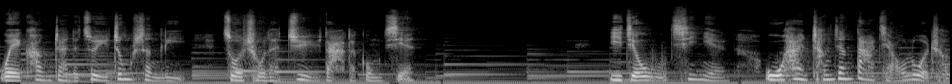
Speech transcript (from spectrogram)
为抗战的最终胜利做出了巨大的贡献。一九五七年，武汉长江大桥落成，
